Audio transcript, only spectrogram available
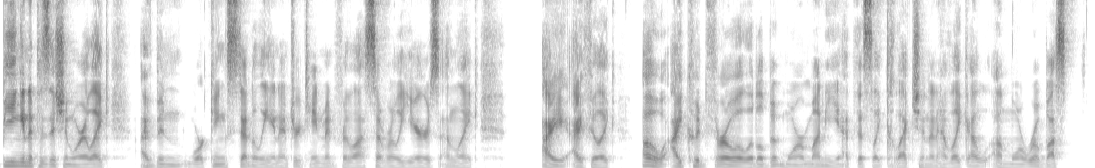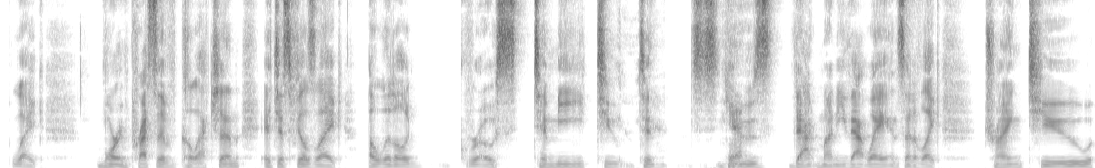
being in a position where like i've been working steadily in entertainment for the last several years and like i i feel like oh i could throw a little bit more money at this like collection and have like a, a more robust like more impressive collection it just feels like a little gross to me to to Yeah. use that money that way instead of like trying to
